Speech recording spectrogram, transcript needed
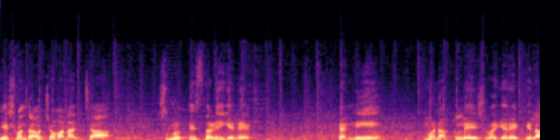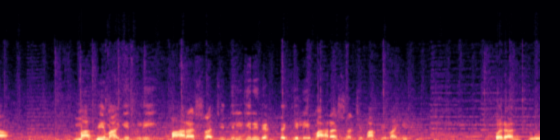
यशवंतराव चव्हाणांच्या स्मृतीस्थळी गेले. त्यांनी मनक्लेश वगैरे केला. माफी मागितली. महाराष्ट्राची दिलगिरी व्यक्त केली. महाराष्ट्राची माफी मागितली. परंतु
